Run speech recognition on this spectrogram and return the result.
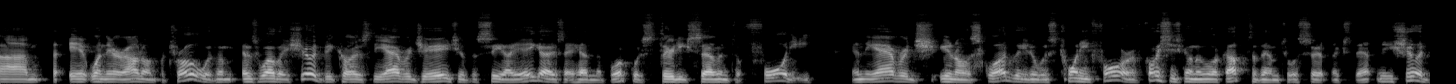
um, it, when they're out on patrol with them, as well they should, because the average age of the CIA guys I had in the book was 37 to 40 and the average, you know, squad leader was 24. Of course, he's going to look up to them to a certain extent, and he should.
